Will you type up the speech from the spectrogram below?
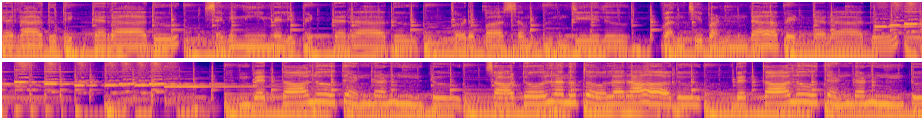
కొట్టరాదు తిట్టరాదు సెవిని మెలి పెట్టరాదు తొడపాసం గుంజీలు వంచి బండ పెట్టరాదు. బెత్తాలు తెండంటూ సాటోళ్ళను తోలరాదు బెత్తాలు తెండంటూ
